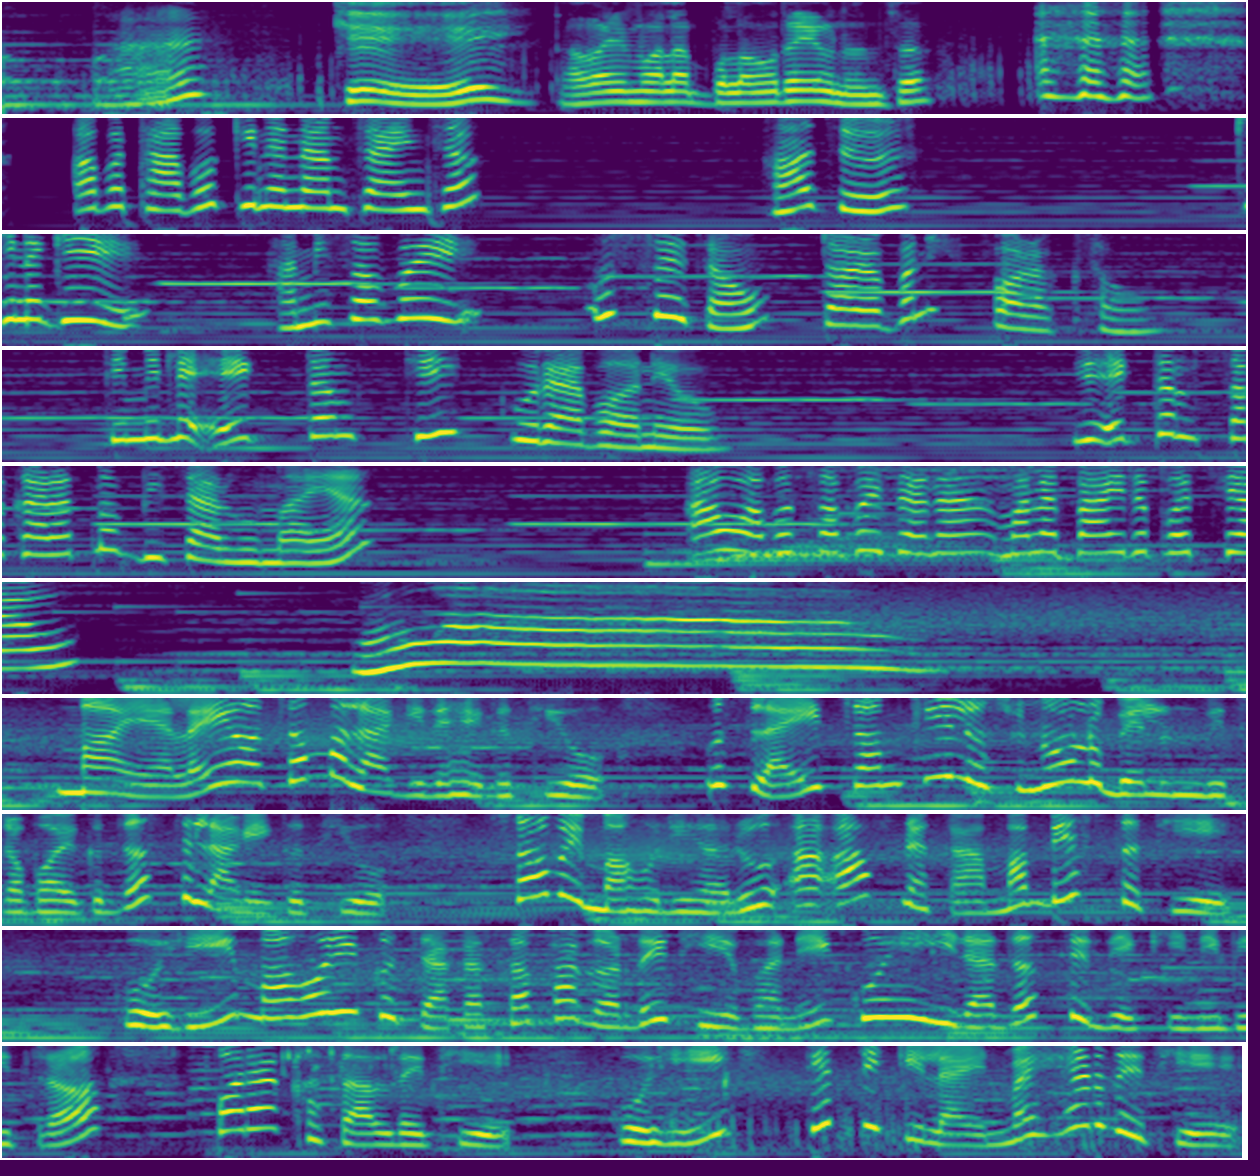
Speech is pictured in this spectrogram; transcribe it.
के? तपाईँ मलाई बोलाउँदै हुनुहुन्छ? अब थाहा भयो किन नाम चाहिन्छ? हजुर। किनकि हामी सबै उस्तै छौँ तर पनि फरक छौँ। तिमीले एकदम ठिक कुरा भन्यौ। यो एकदम सकारात्मक विचार हो माया। आऊ अब सबैजना मलाई बाहिर पछ्याऊ! मायालाई अचम्म लागिरहेको थियो। उसलाई चम्किलो सुनौलो बेलुनभित्र भएको जस्तै लागेको थियो। सबै माहुरीहरू आफ्ना काममा व्यस्त थिए। कोही माहुरीको चाका सफा गर्दै थिए भने कोही हिरा जस्तै देखिने भित्र पराग खसाल्दै थिए। कोही त्यत्तिकै लाइनमा हिँड्दै थिए।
